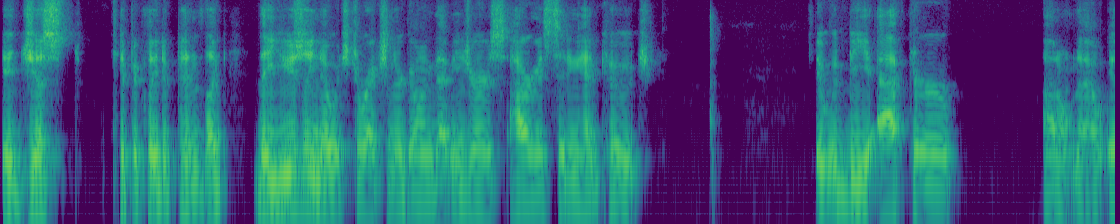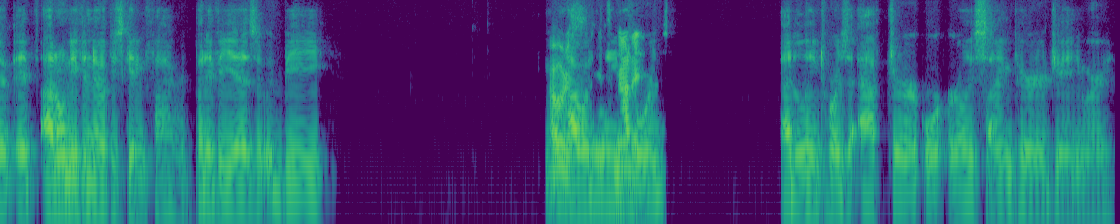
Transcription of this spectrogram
it just typically depends. Like they usually know which direction they're going. That means you're hiring a sitting head coach. It would be after, I don't know. If, if I don't even know if he's getting fired, but if he is, it would be. I would I would lean not towards. I'd lean towards after or early signing period or January.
